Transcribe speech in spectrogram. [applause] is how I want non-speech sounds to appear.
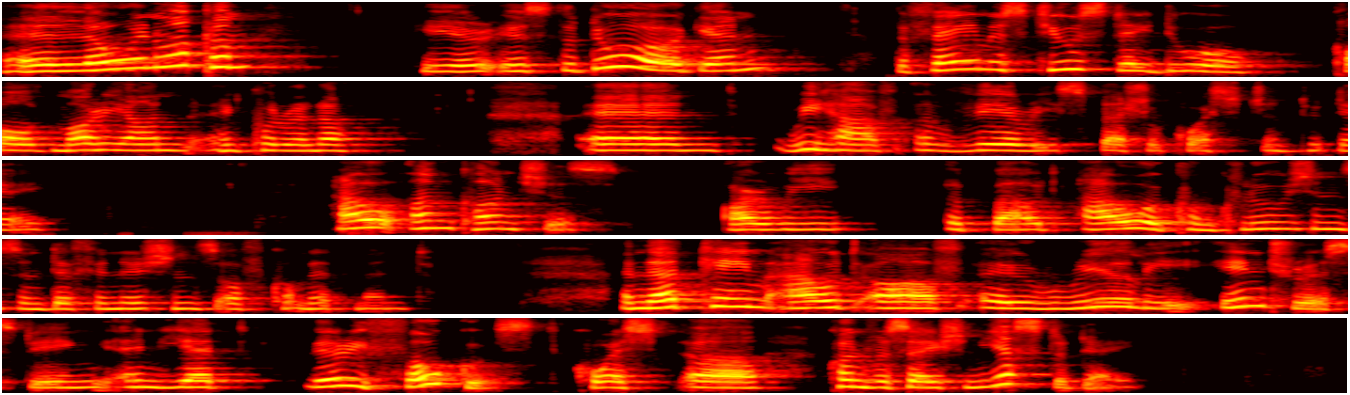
Hello and welcome. Here is the duo again, the famous Tuesday duo called Marianne and Corinna. And we have a very special question today. How unconscious are we about our conclusions and definitions of commitment? And that came out of a really interesting and yet very focused quest, uh, conversation yesterday.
